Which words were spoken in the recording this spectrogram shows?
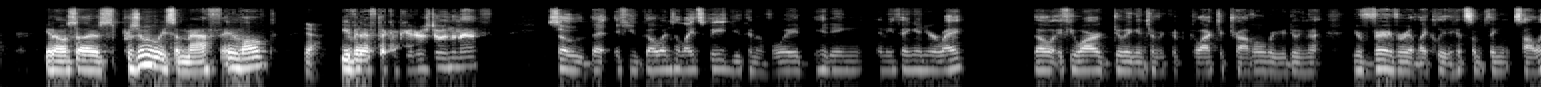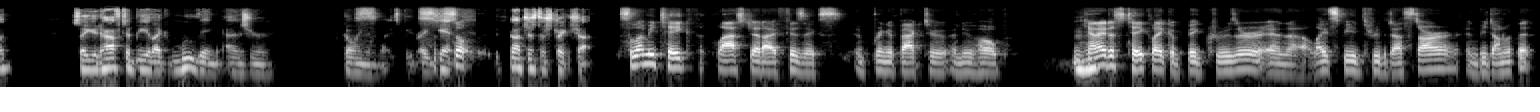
You know, so there's presumably some math involved. Yeah. Even if the computer's doing the math. So that if you go into light speed, you can avoid hitting anything in your way. Though if you are doing intergalactic travel where you're doing that, you're very, very likely to hit something solid. So you'd have to be like moving as you're going in light speed, right? You can't, So it's not just a straight shot. so let me take Last Jedi physics and bring it back to A New Hope. Mhm. Can I just take like a big cruiser and uh, light speed through the Death Star and be done with it?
